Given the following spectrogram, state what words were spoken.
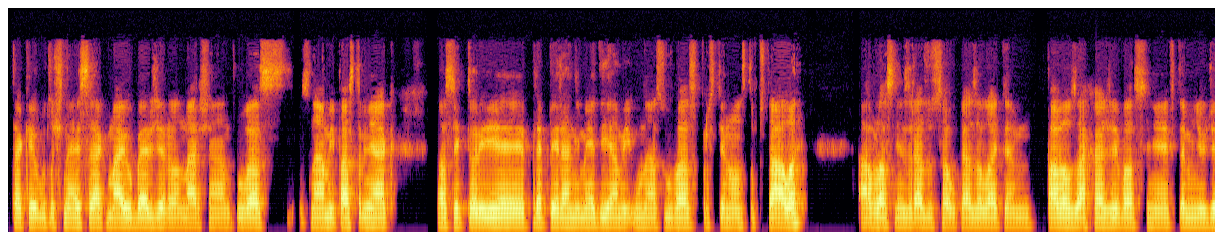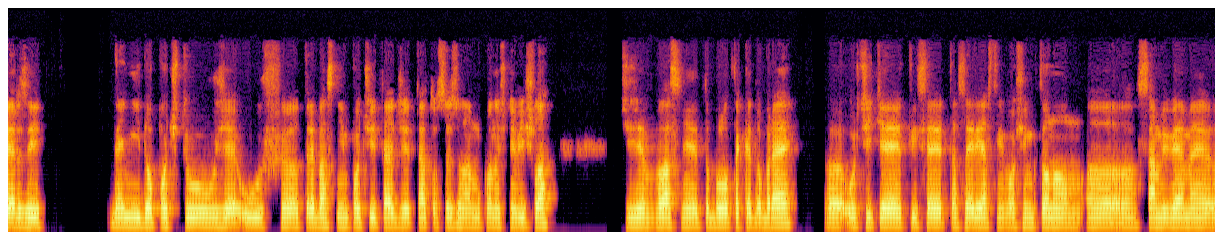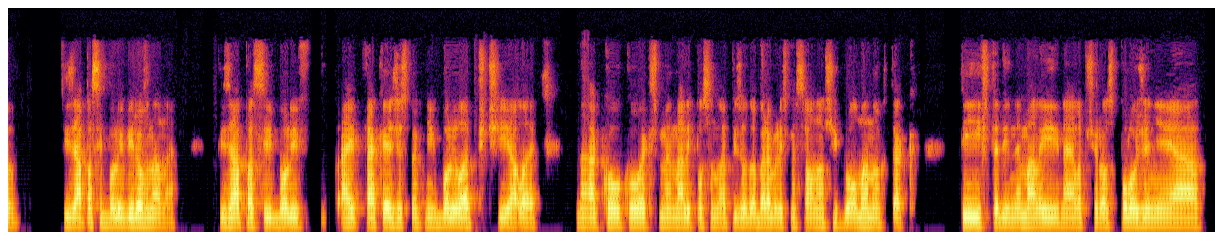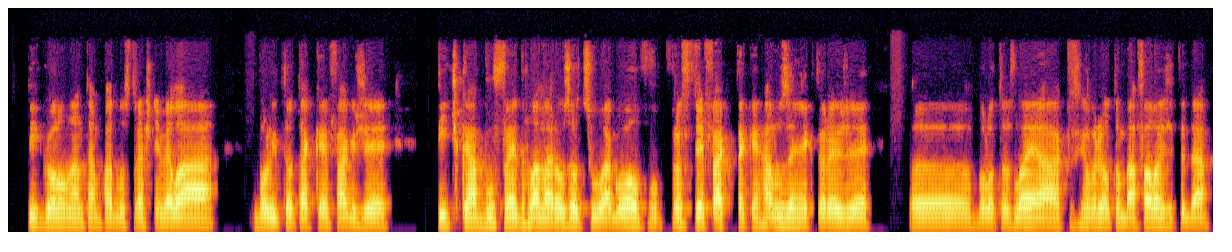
také útočné ese, ak majú Bergeron, Marchand, u vás známy Pastrňák, vlastne, ktorý je prepieraný médiami u nás, u vás proste non-stop stále. A vlastne zrazu sa ukázal aj ten Pavel Zacha, že vlastne v tom New Jersey není do počtu, že už e, treba s ním počítať, že táto sezóna mu konečne vyšla. Čiže vlastne to bolo také dobré. E, určite tý, tá séria s tým Washingtonom, sami vieme, tí zápasy boli vyrovnané. Tí zápasy boli aj také, že sme v nich boli lepší, ale nakoľko, ak sme mali poslednú epizódu, bavili sme sa o našich golmanoch, tak tí vtedy nemali najlepšie rozpoloženie a tých golov nám tam padlo strašne veľa a boli to také fakt, že tyčka, bufet, hlava rozhodcu a gol, proste fakt také halúzenie, ktoré, že uh, bolo to zlé a ako si hovoril o tom Buffalo, že teda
